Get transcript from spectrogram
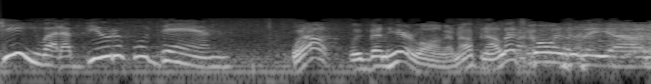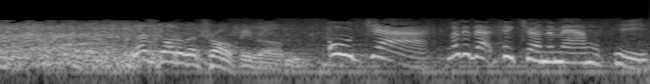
Gee, what a beautiful den. Well, we've been here long enough. Now let's go into the um, let's go to the trophy room. Oh, Jack, look at that picture on the mantelpiece.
